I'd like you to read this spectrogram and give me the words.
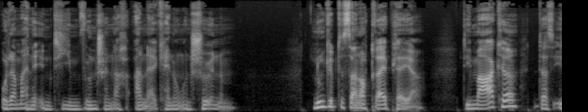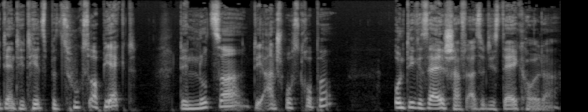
oder meine intimen Wünsche nach Anerkennung und Schönem? Nun gibt es da noch drei Player. Die Marke, das Identitätsbezugsobjekt, den Nutzer, die Anspruchsgruppe und die Gesellschaft, also die Stakeholder.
